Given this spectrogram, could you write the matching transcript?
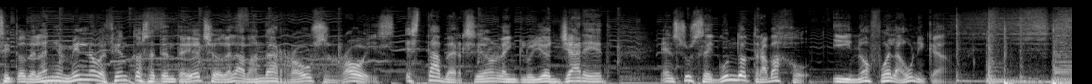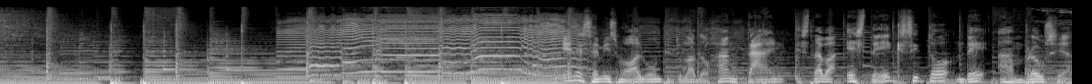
Éxito del año 1978 de la banda Rose Royce. Esta versión la incluyó Jared en su segundo trabajo y no fue la única. En ese mismo álbum titulado Hang Time estaba este éxito de Ambrosia.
